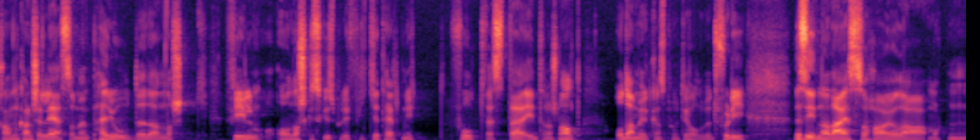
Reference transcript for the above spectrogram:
kan kanskje lese om en periode da norsk film og norske skuespillere fikk et helt nytt fotfeste internasjonalt og da med utgangspunkt i Hollywood. Fordi ved siden av deg så har jo da Morten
